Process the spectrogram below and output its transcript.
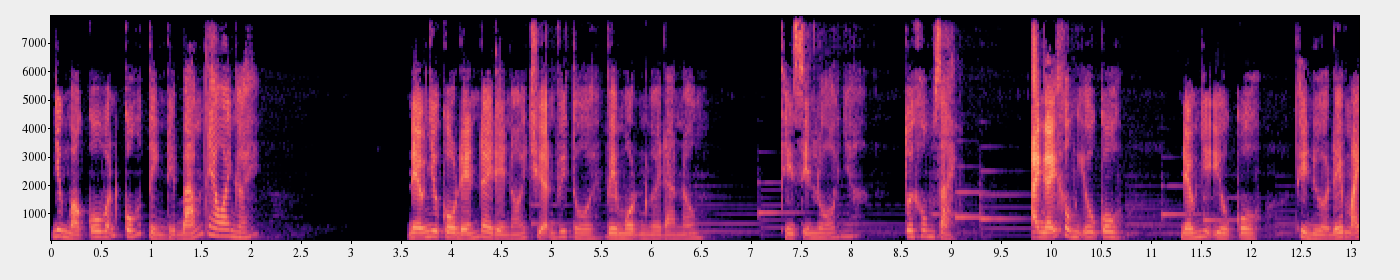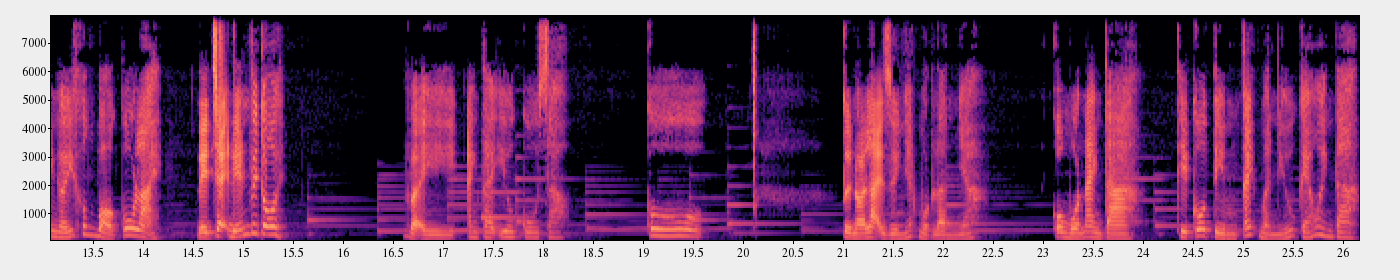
nhưng mà cô vẫn cố tình để bám theo anh ấy. Nếu như cô đến đây để nói chuyện với tôi về một người đàn ông, thì xin lỗi nhé, tôi không rảnh. Anh ấy không yêu cô. Nếu như yêu cô, thì nửa đêm anh ấy không bỏ cô lại để chạy đến với tôi. Vậy anh ta yêu cô sao? Cô... Tôi nói lại duy nhất một lần nhé. Cô muốn anh ta, thì cô tìm cách mà níu kéo anh ta.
